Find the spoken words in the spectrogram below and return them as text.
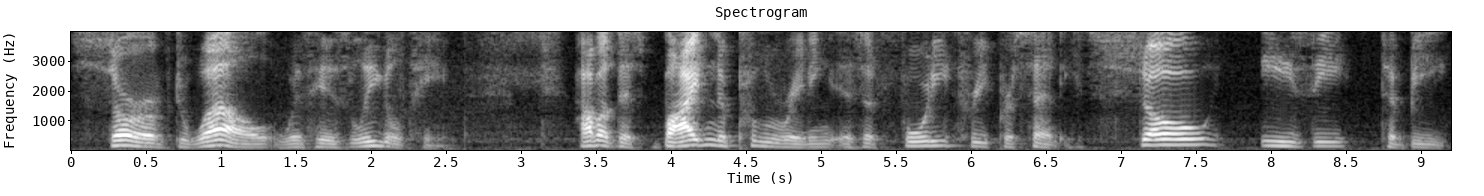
served well with his legal team. How about this? Biden approval rating is at 43%. He's so easy to beat.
